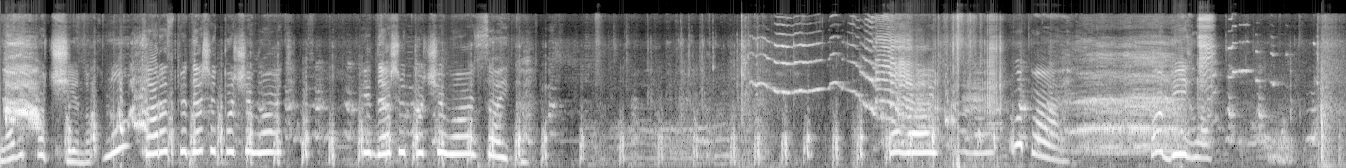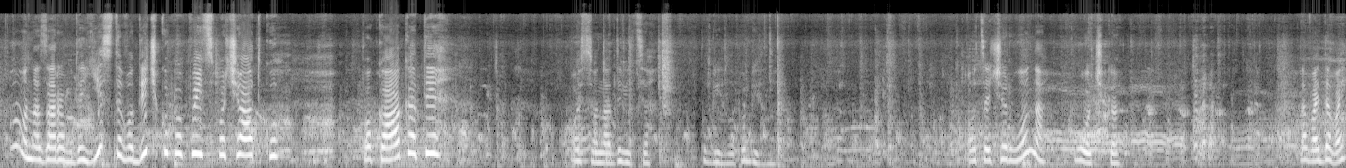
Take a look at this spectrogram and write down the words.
на відпочинок. Ну, зараз підеш відпочивати. Підеш відпочивати, зайка. Давай, давай. Опа! Побігла. Ну, вона зараз буде їсти, водичку попить спочатку, покакати. Ось вона, дивіться, побігла, побігла. Оце червона квочка. Давай, давай.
